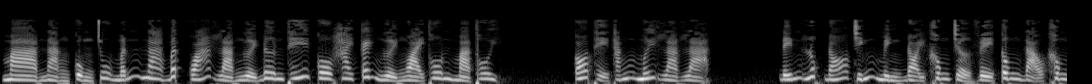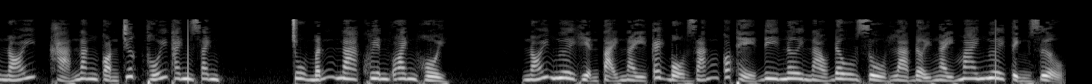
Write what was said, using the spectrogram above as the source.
Mà nàng cùng chu mẫn na bất quá là người đơn thế cô hai cái người ngoài thôn mà thôi. Có thể thắng mới là lạ. Đến lúc đó chính mình đòi không trở về công đạo không nói, khả năng còn trước thối thanh danh. chu mẫn na khuyên oanh hồi nói ngươi hiện tại này cái bộ dáng có thể đi nơi nào đâu dù là đợi ngày mai ngươi tỉnh rượu.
